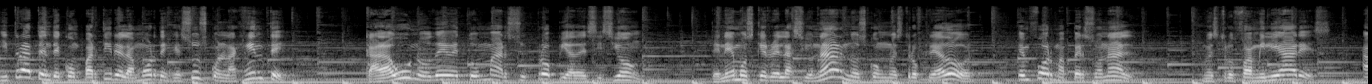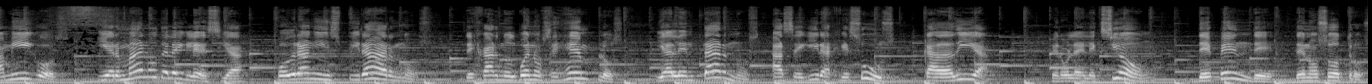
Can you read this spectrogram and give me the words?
y traten de compartir el amor de Jesús con la gente. Cada uno debe tomar su propia decisión. Tenemos que relacionarnos con nuestro Creador en forma personal Nuestros familiares, amigos y hermanos de la iglesia podrán inspirarnos, dejarnos buenos ejemplos y alentarnos a seguir a Jesús cada día. Pero la elección depende de nosotros.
